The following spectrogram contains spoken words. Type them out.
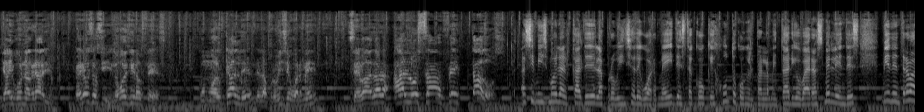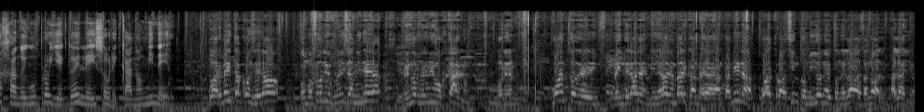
ya hay bono agrario. Pero eso sí, lo voy a decir a ustedes, como alcalde de la provincia de Guarmey se va a dar a los afectados. Asimismo, el alcalde de la provincia de Guarmey destacó que junto con el parlamentario Varas Meléndez vienen trabajando en un proyecto de ley sobre canon minero. Guarmey está considerado como zona de influencia minera, pero no recibimos canon. Por el, ¿Cuánto de mineral, mineral embarca Antamina? 4 a 5 millones de toneladas anual, al año.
